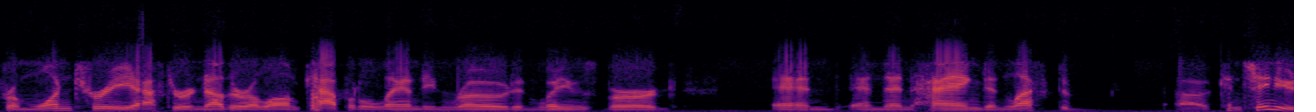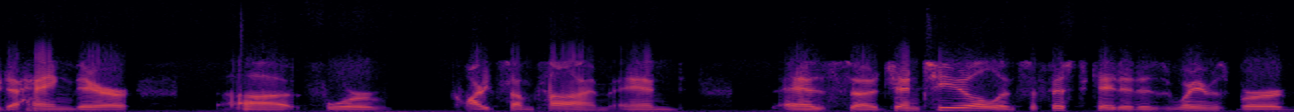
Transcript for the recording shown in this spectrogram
from one tree after another along Capitol Landing Road in Williamsburg, and and then hanged and left to uh, continue to hang there for quite some time. And as uh, genteel and sophisticated as Williamsburg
